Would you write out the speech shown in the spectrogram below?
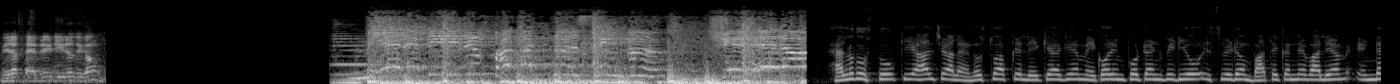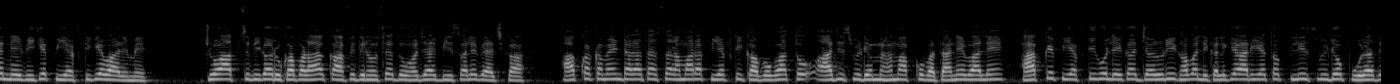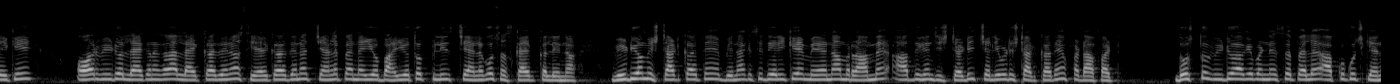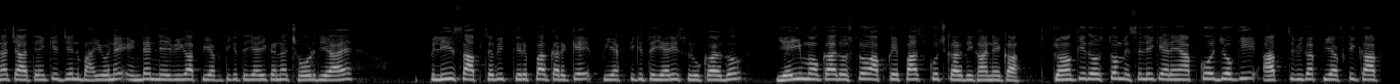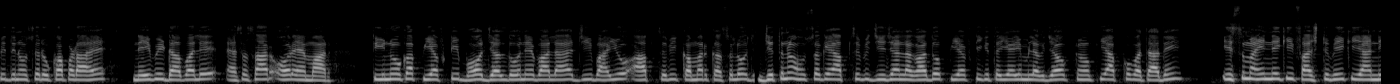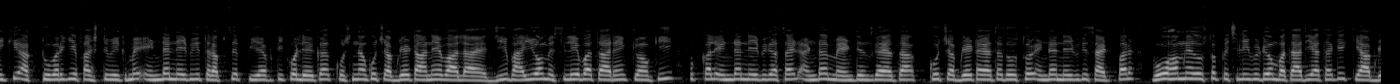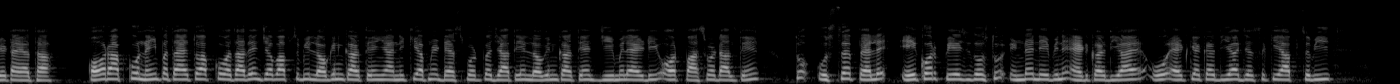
मेरा favourite hero दिखाऊँ? Hello दोस्तों क्या हाल चाल है? दोस्तों, आपके लेके आ गए हम एक और इम्पोर्टेंट वीडियो इस वीडियो में बातें करने वाले हम इंडियन नेवी के पीएफटी के बारे में, जो आप सभी का रुका पड़ा है काफ़ी दिनों से 2020 वाले बैच का। आपका कमेंट आ रहा था, सर, हमारा पीएफटी कब होगा? तो आज इस वीडियो में हम आपको बताने वाले हैं। आपके पीएफटी को लेकर ज़रूरी खबर निकल के आ रही है तो प्लीज़ वीडियो पूरा देखें। और वीडियो लाइक ना करा लाइक कर देना शेयर कर देना। चैनल पर नई हो भाई हो तो प्लीज़ चैनल को सब्सक्राइब कर लेना। वीडियो हम स्टार्ट करते हैं बिना किसी देरी के। मेरा नाम राम है, आप देखें जी स्टडी चलिए वीडियो स्टार्ट करते हैं फटाफट। दोस्तों, वीडियो आगे बढ़ने से पहले आपको कुछ कहना चाहते हैं कि जिन भाइयों ने इंडियन नेवी का पीएफटी की तैयारी करना छोड़ दिया है प्लीज़ आपसे भी कृपा करके पीएफटी की तैयारी शुरू कर दो। यही मौका है दोस्तों आपके पास कुछ कर दिखाने का। क्योंकि दोस्तों हम इसलिए कह रहे हैं आपको, जो कि आप सभी का पीएफटी काफ़ी दिनों से रुका पड़ा है नेवी डबल ए एस और एमआर तीनों का पीएफटी बहुत जल्द होने वाला है। जी भाइयों, आप सभी कमर कस लो, जितना हो सके आप सभी जी जान लगा दो पीएफटी की तैयारी में लग जाओ, क्योंकि आपको बता दें इस महीने की फ़र्स्ट वीक, यानी कि अक्टूबर की फ़र्स्ट वीक में इंडियन नेवी की तरफ़ से पीएफटी को लेकर कुछ ना कुछ अपडेट आने वाला है। जी भाइयों, हम इसलिए बता रहे हैं क्योंकि तो कल इंडियन नेवी का साइट अंडर मेंटेनेंस गया था, कुछ अपडेट आया था दोस्तों इंडियन नेवी की साइट पर। वो हमने दोस्तों पिछली वीडियो में बता दिया था कि क्या अपडेट आया था। और आपको नहीं पता है तो आपको बता दें, जब आप सभी लॉगिन करते हैं, यानी कि अपने डैशबोर्ड पर जाते हैं, लॉगिन करते हैं, जीमेल आईडी और पासवर्ड डालते हैं तो उससे पहले एक और पेज दोस्तों इंडियन नेवी ने ऐड कर दिया है। वो ऐड क्या कर दिया, जैसे कि आप सभी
